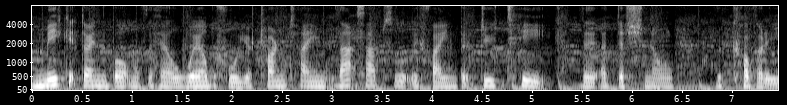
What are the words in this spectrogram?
make it down the bottom of the hill well before your turn time, that's absolutely fine, but do take the additional recovery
